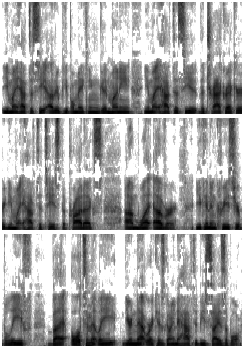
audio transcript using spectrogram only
you might have to see other people making good money. You might have to see the track record. You might have to taste the products, um, whatever. You can increase your belief, but ultimately your network is going to have to be sizable.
